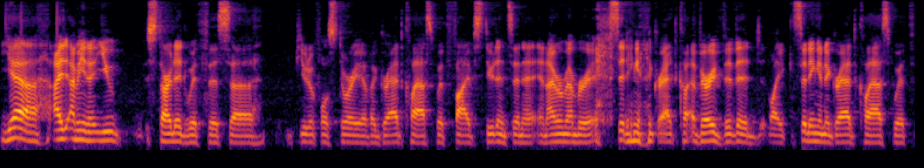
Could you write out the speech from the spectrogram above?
Yeah, I, I mean, you started with this uh, beautiful story of a grad class with five students in it, and I remember sitting in a grad class, a very vivid, like sitting in a grad class with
